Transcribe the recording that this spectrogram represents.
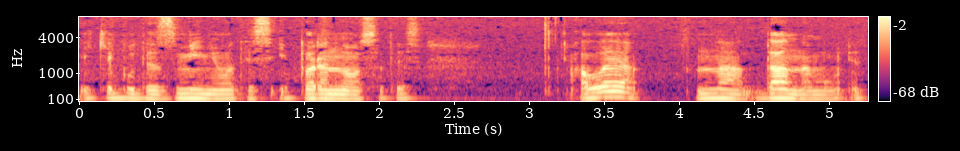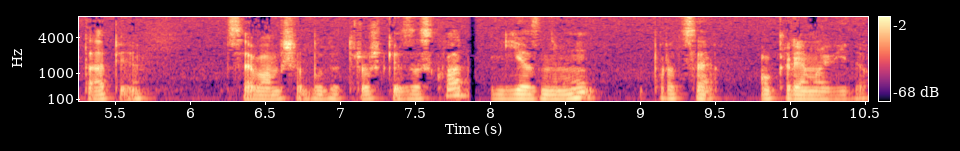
яке буде змінюватись і переноситись. Але на даному етапі це вам ще буде трошки заскладно. Я зніму про це окреме відео.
